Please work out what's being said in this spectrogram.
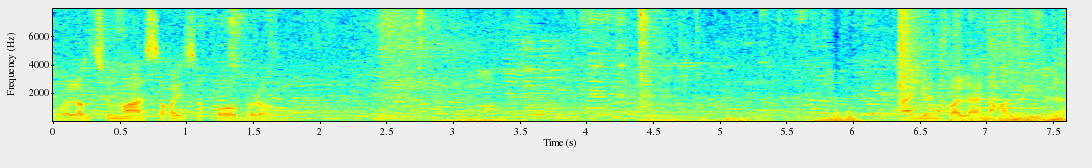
Walang sumasakay sa Cobra. Oh. Ah, yun pala, nakapila.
